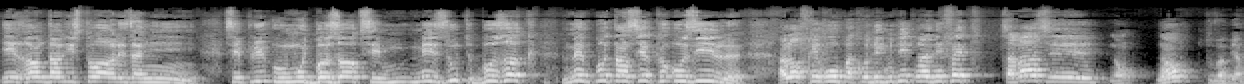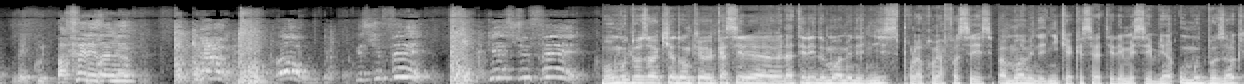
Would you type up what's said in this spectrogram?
Il rentre dans l'histoire, les amis. C'est plus Oumoud Bozok, c'est Mezout Bozok. Même potentiel que Ozil. Alors frérot, pas trop dégoûté pour la défaite? Ça va, c'est... Non. Non? Tout va bien. Ben écoute, parfait les amis Qu'est-ce que tu fais Qu'est-ce que tu fais Bon, Moudozok qui a donc euh, cassé la, la télé de Mohamed Ennis. Pour la première fois, c'est pas Mohamed Ennis qui a cassé la télé, mais c'est bien Oumoud Bozok.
